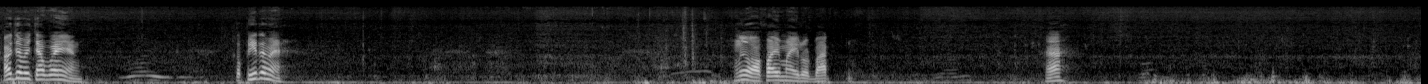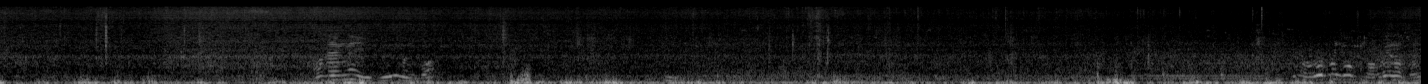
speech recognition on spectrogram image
เอาจะไปจับไว้อย่างกระปิดได้ไหมเนื้อว่าไฟไหม้รถบัสฮะเอาแรงนี่ถือเหมือนบ่รถมันยกสองเลยนะผม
